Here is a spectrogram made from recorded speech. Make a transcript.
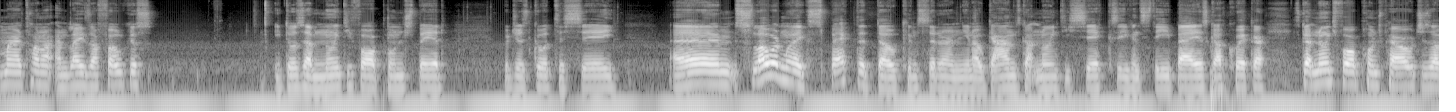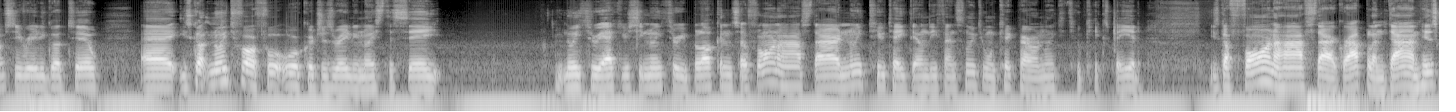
Marathoner and Laser Focus he does have 94 punch speed, which is good to see. Um, slower than I expected though, considering you know Gane's got 96, even Stipe has got quicker. He's got 94 punch power, which is obviously really good too. Uh, he's got 94 footwork, which is really nice to see. 93 accuracy, 93 blocking, so 4.5 star, 92 takedown defense, 91 kick power, 92 kick speed. He's got 4.5 star grappling. Damn, his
